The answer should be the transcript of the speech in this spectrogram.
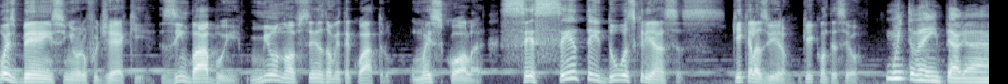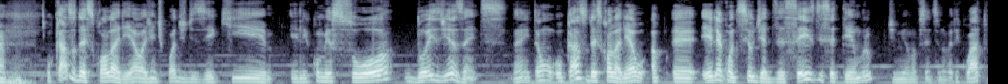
Pois bem, senhor Ufudiek, Zimbábue, 1994, uma escola, 62 crianças. O que, que elas viram? O que, que aconteceu? Muito bem, PH. O caso da escola Ariel, a gente pode dizer que ele começou dois dias antes. Né? Então, o caso da Escola Ariel, é, ele aconteceu dia 16 de setembro de 1994,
